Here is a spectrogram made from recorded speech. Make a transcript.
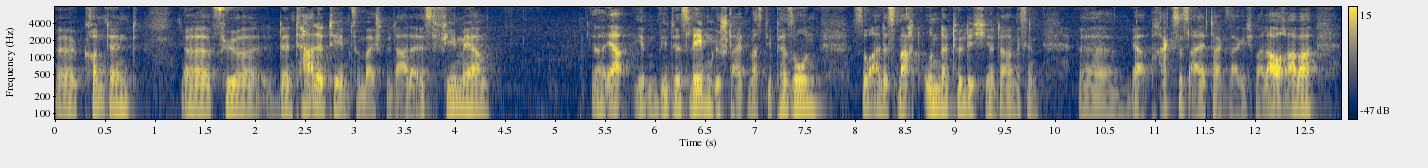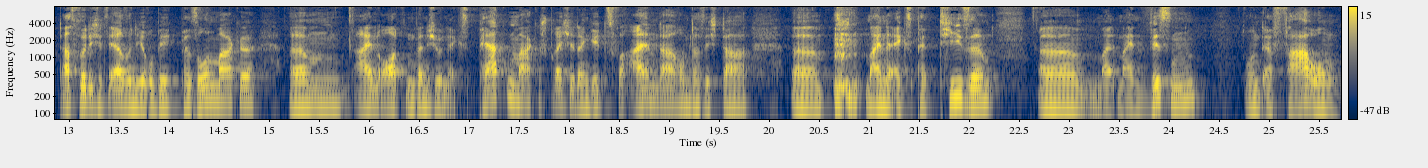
äh, Content äh, für dentale Themen zum Beispiel da. Da ist viel mehr äh, ja, eben wie das Leben gestalten, was die Person so alles macht und natürlich hier und da ein bisschen äh, ja, Praxisalltag, sage ich mal auch. Aber das würde ich jetzt eher so in die Rubrik Personenmarke ähm, einordnen. Wenn ich über eine Expertenmarke spreche, dann geht es vor allem darum, dass ich da äh, meine Expertise, äh, mein, mein, Wissen und Erfahrung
